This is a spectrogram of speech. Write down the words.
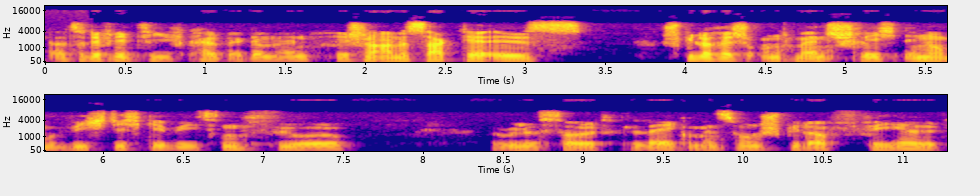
also definitiv Kyle Beckerman. Wie schon alles sagt, er ist spielerisch und menschlich enorm wichtig gewesen für Real Salt Lake. Und wenn so ein Spieler fehlt,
